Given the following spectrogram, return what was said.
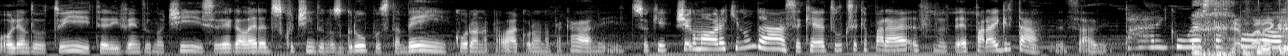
olhando o Twitter e vendo notícias, e a galera discutindo nos grupos também, bem, corona pra lá, corona pra cá, e não sei o quê. Chega uma hora que não dá, você quer, tudo que você quer parar é parar e gritar, sabe? Parem com esta É porra! parar e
